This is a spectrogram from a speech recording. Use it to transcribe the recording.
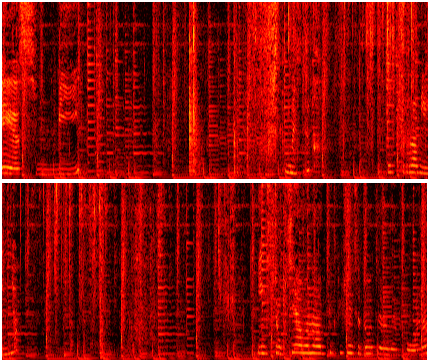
USB. Пультик. Управління. Інструкція, вона підключається до телефона.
